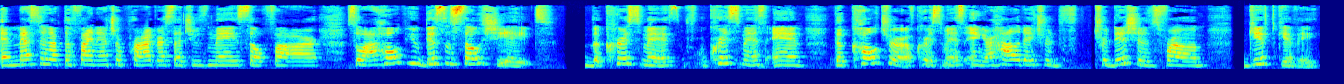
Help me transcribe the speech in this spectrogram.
and messing up the financial progress that you've made so far. So, I hope you disassociate the Christmas, Christmas and the culture of Christmas and your holiday tra- traditions from gift giving.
